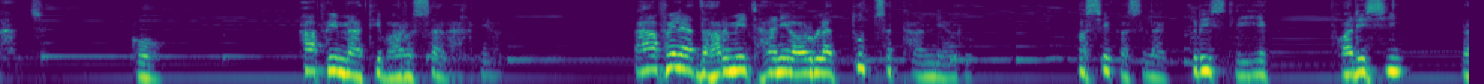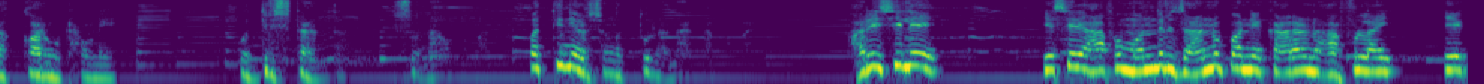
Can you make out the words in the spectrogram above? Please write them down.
लान्छ। हो आफैमाथि भरोसा राख्नेहरू आफैलाई धर्मी ठाने अरूलाई तुच्छ ठान्नेहरू कसै कसैलाई क्रिसले एक फरिसी र कर उठाउनेको दृष्टान्त सुनाउनु भयो। वा तिनीहरूसँग तुलना गर्नुभयो फरिसीले यसरी आफू मन्दिर जानुपर्ने कारण आफूलाई एक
